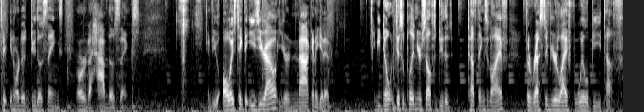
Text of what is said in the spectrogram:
to in order to do those things, in order to have those things. If you always take the easy route, you're not going to get it. If you don't discipline yourself to do the tough things in life, the rest of your life will be tough.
